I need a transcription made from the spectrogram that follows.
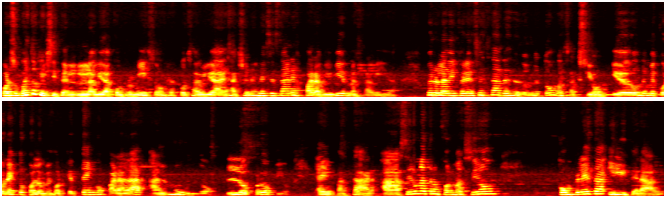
Por supuesto que existen en la vida compromisos, responsabilidades, acciones necesarias para vivir nuestra vida, pero la diferencia está desde dónde tomo esa acción y de dónde me conecto con lo mejor que tengo para dar al mundo lo propio, a impactar, a hacer una transformación completa y literal,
